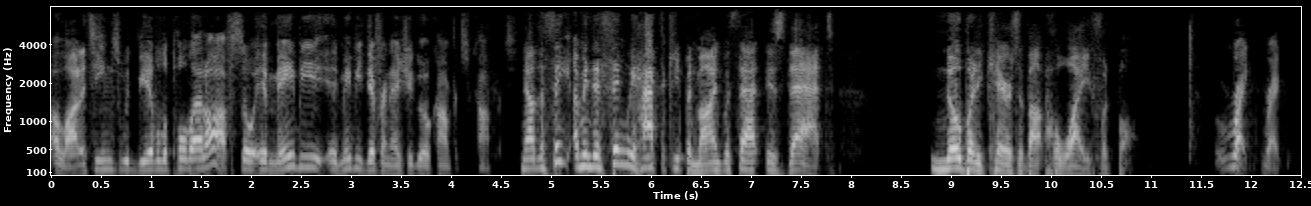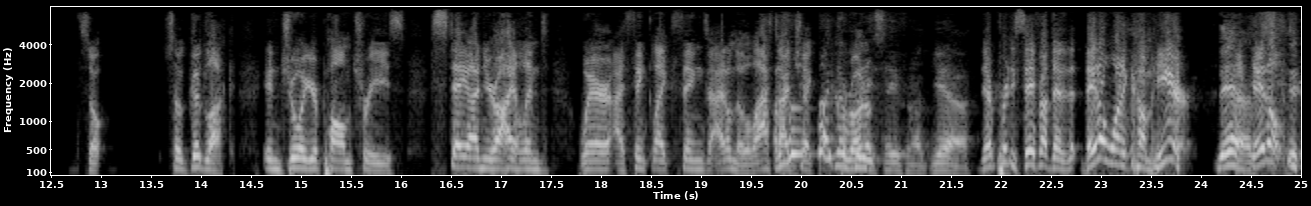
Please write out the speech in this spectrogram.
a lot of teams would be able to pull that off. So it may be it may be different as you go conference to conference. Now the thing, I mean, the thing we have to keep in mind with that is that nobody cares about Hawaii football. Right, right. So, so good luck. Enjoy your palm trees. Stay on your island where I think like things. I don't know. The last I, feel checked, like they're Corona, pretty safe out. Yeah, they're pretty safe out there. They don't want to come here. yeah. Like, they don't.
